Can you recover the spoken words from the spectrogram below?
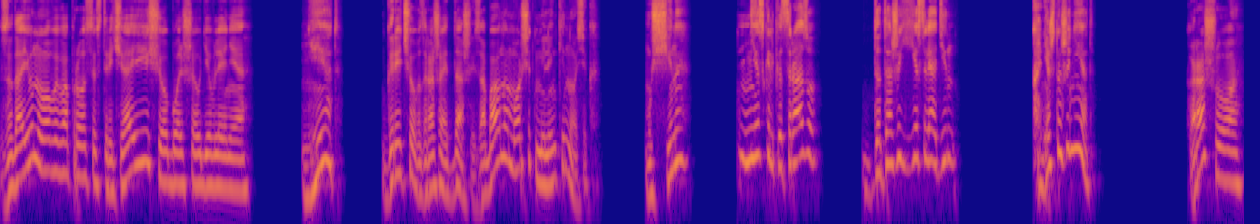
Задаю новые вопросы, встречая еще большее удивление. «Нет», — горячо возражает Даша и забавно морщит миленький носик. «Мужчины? Несколько сразу? Да даже если один...» «Конечно же нет!» «Хорошо»,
